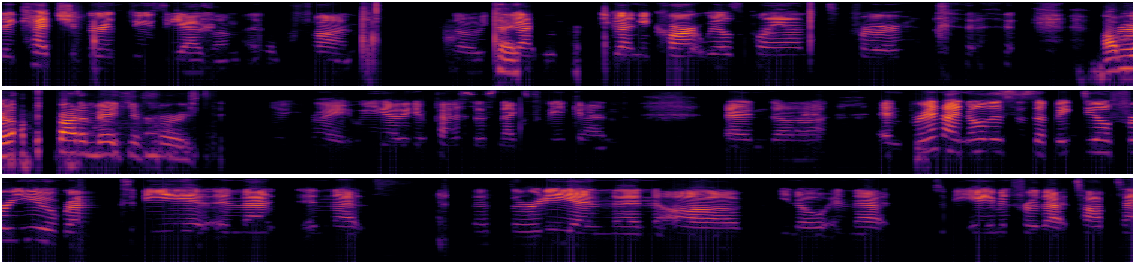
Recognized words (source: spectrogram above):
they catch your enthusiasm and it's fun. So you got you got any cartwheels planned for? I'm gonna try to make it first. Right, we got to get past this next weekend. And uh, and Brynn, I know this is a big deal for you, right? To be in that in that the 30 and then uh, you know in that to be aiming for that top 10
